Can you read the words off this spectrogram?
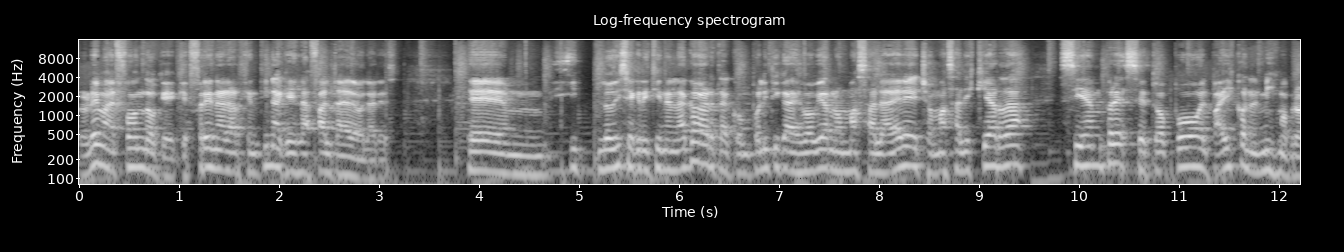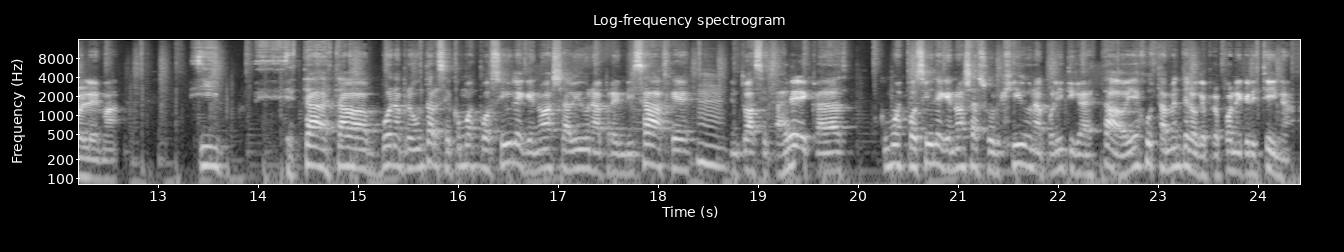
problema de fondo que, que frena a la Argentina, que es la falta de dólares. Eh, y lo dice Cristina en la carta, con políticas de gobierno más a la derecha, más a la izquierda, siempre se topó el país con el mismo problema. Y está, estaba bueno preguntarse cómo es posible que no haya habido un aprendizaje Mm. en todas estas décadas, cómo es posible que no haya surgido una política de Estado. Y es justamente lo que propone Cristina,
